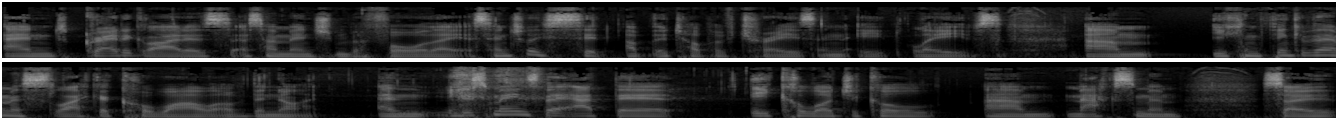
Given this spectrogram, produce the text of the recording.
and greater gliders, as I mentioned before, they essentially sit up the top of trees and eat leaves. Um, you can think of them as like a koala of the night. And this means they're at their ecological um, maximum. So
